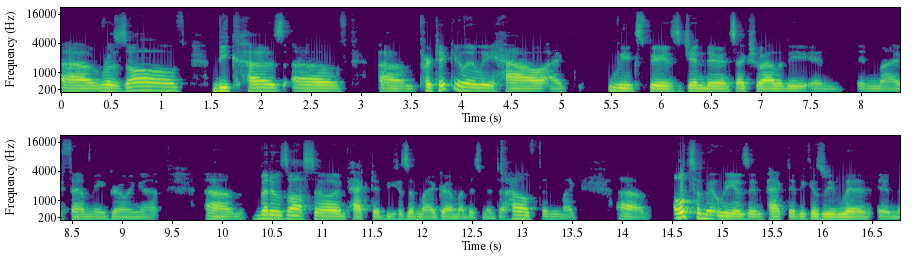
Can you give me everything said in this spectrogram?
unresolved uh, because of um, particularly how I we experienced gender and sexuality in in my family growing up. Um, but it was also impacted because of my grandmother's mental health and like um, ultimately is impacted because we live in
